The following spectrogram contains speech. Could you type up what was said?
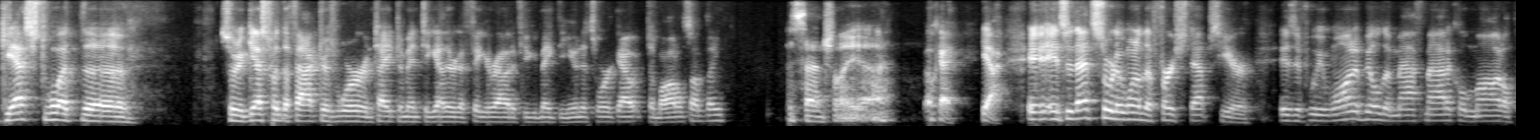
guessed what the sort of guessed what the factors were and typed them in together to figure out if you could make the units work out to model something. Essentially, yeah. Okay, yeah, and, and so that's sort of one of the first steps here is if we want to build a mathematical model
